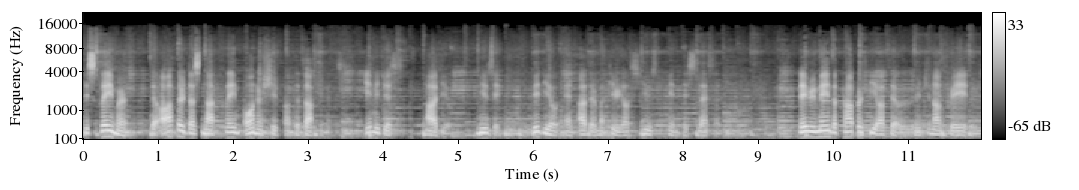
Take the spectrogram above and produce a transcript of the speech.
Disclaimer, the author does not claim ownership of the documents, images, audio, music, video and other materials used in this lesson. They remain the property of the original creators,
